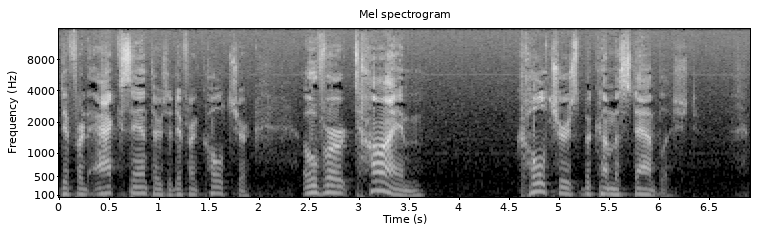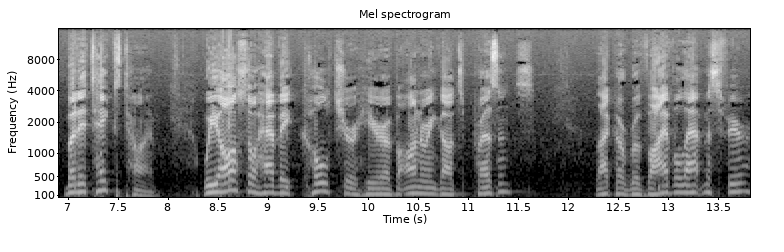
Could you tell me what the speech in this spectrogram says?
different accent, there's a different culture. Over time, cultures become established. But it takes time. We also have a culture here of honoring God's presence, like a revival atmosphere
